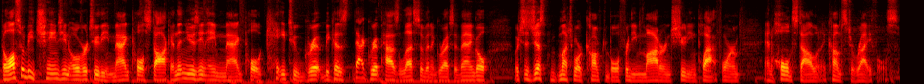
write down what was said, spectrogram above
They'll also be changing over to the Magpul stock and then using a Magpul K2 grip because that grip has less of an aggressive angle which is just much more comfortable for the modern shooting platform and hold style when it comes to rifles.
